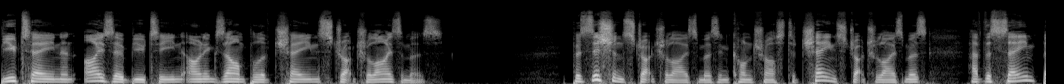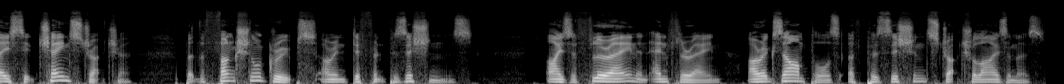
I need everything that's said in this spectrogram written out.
Butane and isobutane are an example of chain structural isomers. Position structural isomers, in contrast to chain structural isomers, have the same basic chain structure, but the functional groups are in different positions. Isoflurane and enflurane are examples of position structural isomers.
